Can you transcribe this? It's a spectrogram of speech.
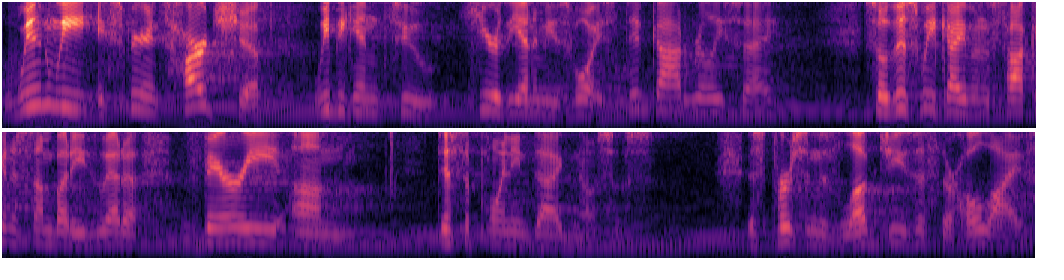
when we experience hardship, we begin to hear the enemy's voice. Did God really say? So this week, I even was talking to somebody who had a very um, disappointing diagnosis. This person has loved Jesus their whole life.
